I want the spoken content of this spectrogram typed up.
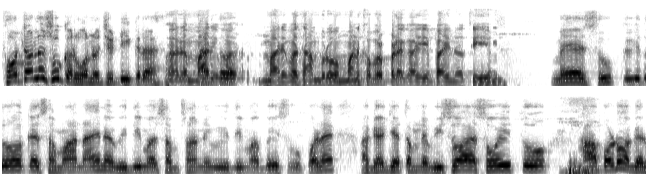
ફોટો નું શું કરવાનો છે દીકરા? અરે મારી વાત મારી વાત સાંભળો મને ખબર પડે કે એ ભાઈ નથી એમ. મેં શું કીધું કે સમાન આય ને વિધિમાં શમશાનની વિધિમાં બેસવું પડે. અગર જે તમને વિશ્વાસ હોય તો હા પડો અગર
